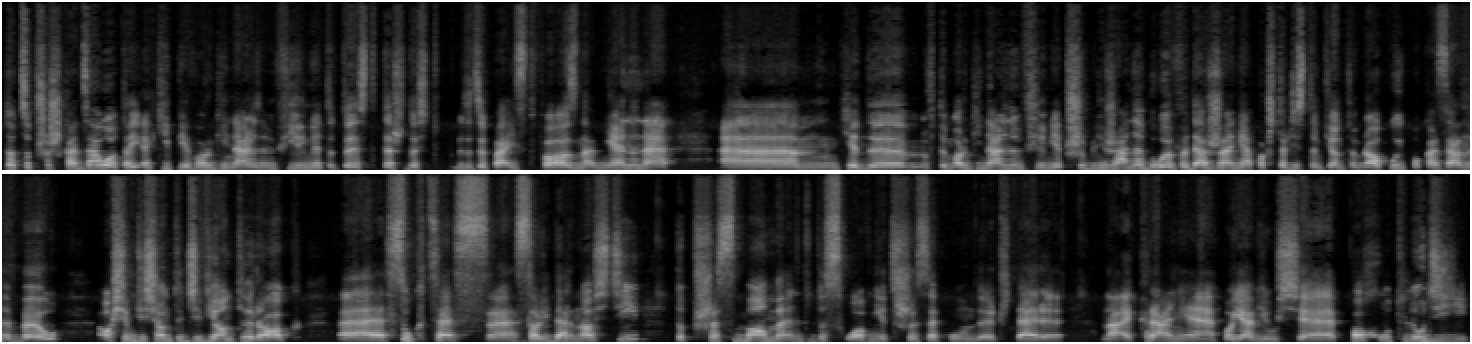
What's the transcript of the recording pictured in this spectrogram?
to, co przeszkadzało tej ekipie w oryginalnym filmie, to to jest też dość, drodzy Państwo, znamienne, kiedy w tym oryginalnym filmie przybliżane były wydarzenia po 1945 roku i pokazany był 89 rok, e, sukces e, Solidarności, to przez moment, dosłownie 3 sekundy, 4, na ekranie pojawił się pochód ludzi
